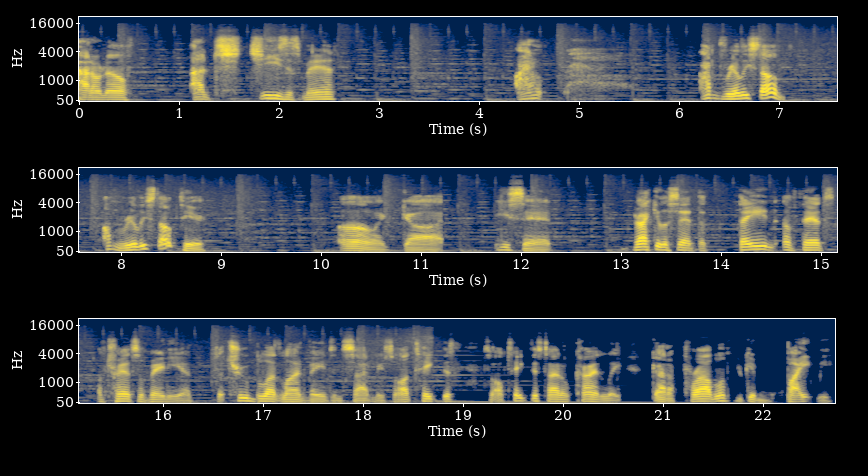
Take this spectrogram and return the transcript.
I don't know. I, Jesus, man. I don't. I'm really stumped. I'm really stumped here. Oh my god. He said, Dracula said, the Thane of, Thans- of Transylvania, the true bloodline veins inside me. So I'll take this. So I'll take this title kindly. Got a problem? You can bite me.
